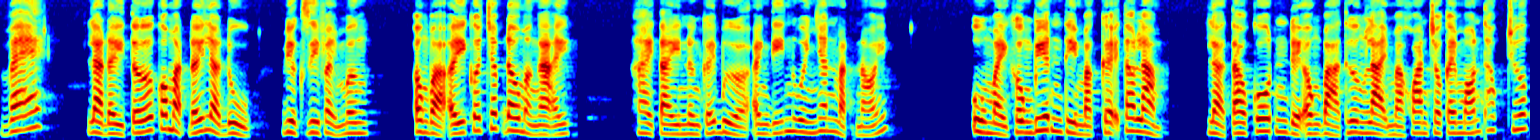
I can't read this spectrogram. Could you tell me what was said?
vẽ, là đầy tớ có mặt đấy là đủ, việc gì phải mừng, ông bà ấy có chấp đâu mà ngại. Hai tay nâng cái bừa anh đĩ nuôi nhăn mặt nói. U mày không biết thì mặc kệ tao làm. Là tao cốt để ông bà thương lại mà khoan cho cái món thóc trước.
